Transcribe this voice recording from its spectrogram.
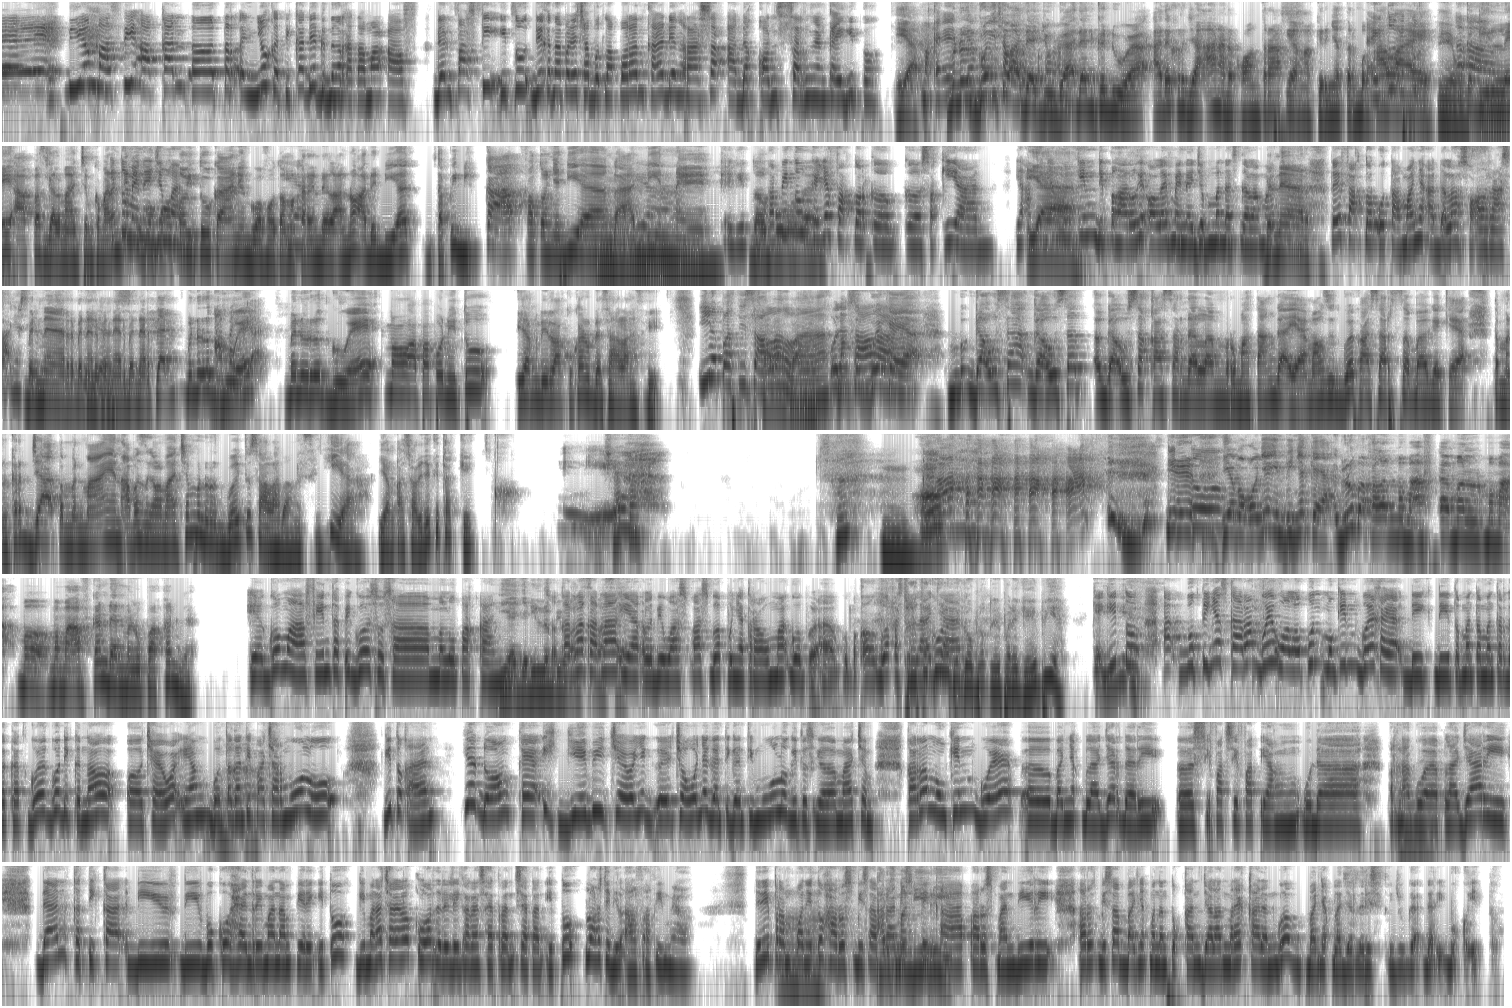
Dia pasti akan eh, terenyuh ketika dia dengar kata maaf Dan pasti itu dia kenapa dia cabut laporan Karena dia ngerasa ada concern yang kayak gitu Iya. Makanya Menurut gue itu ada laporan. juga dan kedua ada kerjaan ada kontrak yang akhirnya terbengkalai. Iya, ke delay apa segala macam. Kemarin Itu kan gue manajemen. foto itu kan yang gue foto sama Iya. Karen Delano ada dia tapi di cut fotonya dia Hmm. nggak adin Iya. nih. kayak gitu. Nggak Tapi itu boleh. kayaknya faktor ke kesekian yang akhirnya Iya. mungkin dipengaruhi oleh manajemen dan segala macam. Benar. Tapi faktor utamanya adalah soal rasanya sendiri. Benar, benar, Yes. benar, benar. Dan menurut Oh gue, God. menurut gue Mau apa pun itu yang dilakukan udah salah sih. Iya pasti salah, Salah lah. banget. Udah Maksud gue salah. kayak m- nggak usah nggak usah nggak usah kasar dalam rumah tangga ya. Maksud gue kasar sebagai kayak teman kerja, teman main, apa segala macam. Menurut gue itu salah banget sih. Iya, yang kasar aja kita kick. Siapa? Hmm. Gitu. ya pokoknya intinya kayak lu bakalan memaaf, eh, mema- me- memaafkan dan melupakan nggak? Ya gue maafin tapi gue susah melupakan. Iya jadi lebih karena was-was karena ya. ya lebih was was gue punya trauma gue gue pasti Ternyata gue belajar lebih goblok daripada Gaby ya. kayak gitu Ah, buktinya sekarang gue walaupun mungkin gue kayak di di teman-teman terdekat gue gue dikenal eh, cewek yang gonta-ganti pacar mulu gitu kan ya dong kayak ih Gaby ceweknya eh, cowoknya ganti-ganti mulu gitu segala macam karena mungkin gue eh, banyak belajar dari eh, sifat-sifat yang udah pernah gue pelajari dan ketika di di buku Henry Manampirik itu gimana caranya lo keluar dari lingkaran setan-setan itu lo harus jadi alpha female jadi perempuan Hmm. itu harus bisa Harus berani speak mandiri. up, harus mandiri, harus bisa banyak menentukan jalan mereka dan gue banyak belajar dari situ juga dari buku itu.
